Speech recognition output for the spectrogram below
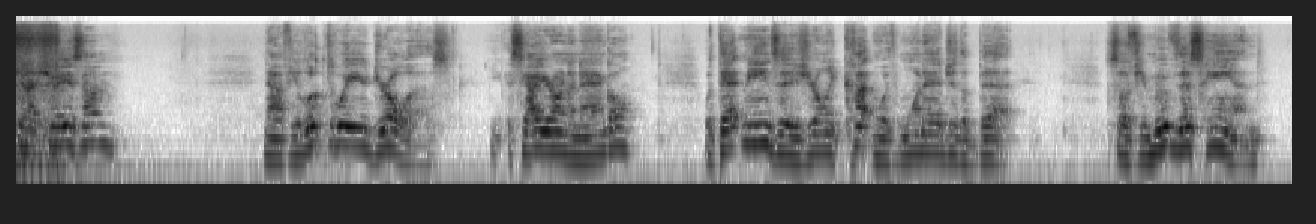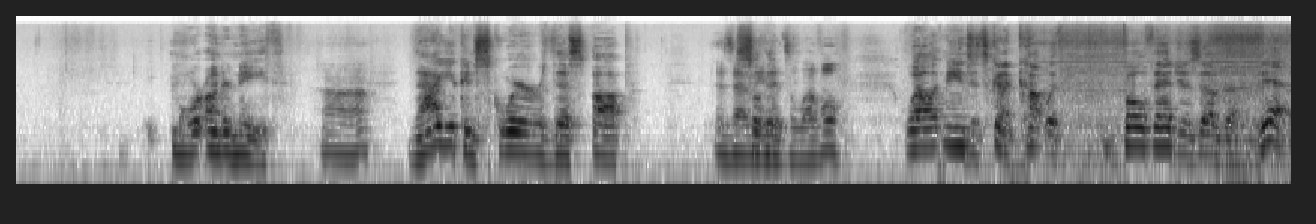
Can I show you something? Now, if you look the way your drill is, you see how you're on an angle? What that means is you're only cutting with one edge of the bit. So if you move this hand more underneath, Uh huh. now you can square this up. Does that So mean that- it's level? Well, it means it's going to cut with both edges of the bit.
